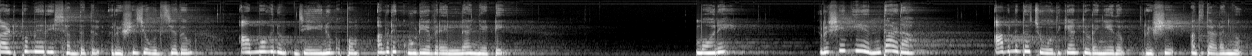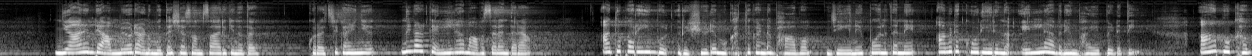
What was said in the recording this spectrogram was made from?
കടുപ്പമേറിയ ശബ്ദത്തിൽ ഋഷി ചോദിച്ചതും അമ്മുവിനും ജയനുമൊപ്പം അവിടെ കൂടിയവരെല്ലാം ഞെട്ടി. മോനെ ഋഷി നീ എന്താടാ? അവനത് ചോദിക്കാൻ തുടങ്ങിയതും ഋഷി അത് തടഞ്ഞു. ഞാൻ എന്റെ അമ്മയോടാണ് മുത്തശ്ശ സംസാരിക്കുന്നത്. കുറച്ച് കഴിഞ്ഞ് നിങ്ങൾക്കെല്ലാം അവസരം തരാം. അത് പറയുമ്പോൾ ഋഷിയുടെ മുഖത്ത് കണ്ട ഭാവം ജയനെ പോലെ തന്നെ അവിടെ കൂടിയിരുന്ന എല്ലാവരെയും ഭയപ്പെടുത്തി. ആ മുഖം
